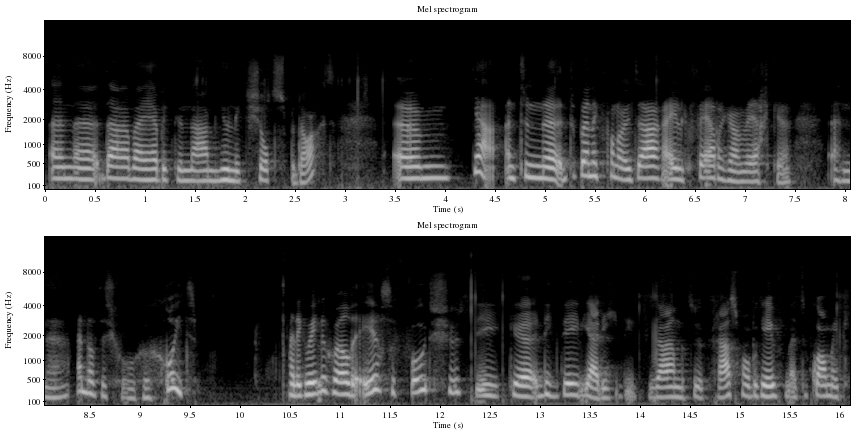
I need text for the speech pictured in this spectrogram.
En daarbij heb ik de naam Unique Shots bedacht. Um, ja, en toen, toen ben ik vanuit daar eigenlijk verder gaan werken. En, en dat is gewoon gegroeid. En ik weet nog wel, de eerste fotoshoots die ik, die ik deed, ja, die, die, waren natuurlijk gratis. Maar op een gegeven moment toen kwam ik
